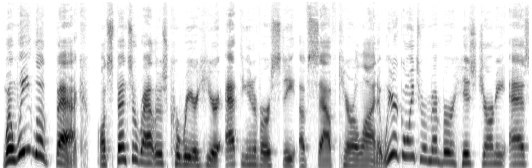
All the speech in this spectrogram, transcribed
When we look back on Spencer Rattler's career here at the University of South Carolina, we are going to remember his journey as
